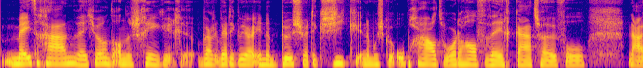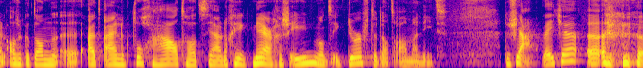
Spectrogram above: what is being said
mee te gaan, weet je wel. Want anders ging ik, werd ik weer in een bus, werd ik ziek... en dan moest ik weer opgehaald worden halverwege Kaatsheuvel. Nou, en als ik het dan uh, uiteindelijk toch gehaald had... Ja, dan ging ik nergens in, want ik durfde dat allemaal niet. Dus ja, weet je, uh,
